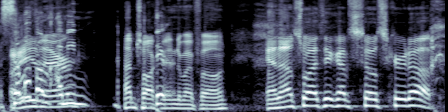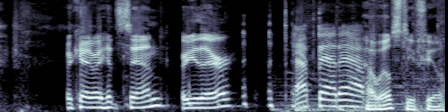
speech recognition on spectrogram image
Some Are of them, there? I mean, I'm talking into my phone, and that's why I think I'm so screwed up. Okay, do I hit send? Are you there? Tap that app. How else do you feel?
